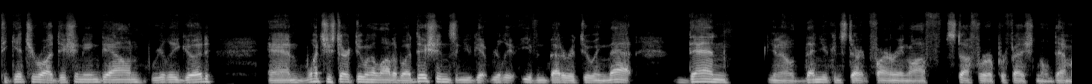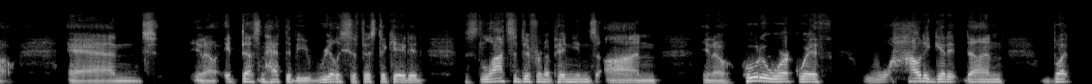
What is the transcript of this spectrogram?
to get your auditioning down really good. And once you start doing a lot of auditions and you get really even better at doing that, then you know then you can start firing off stuff for a professional demo. And you know it doesn't have to be really sophisticated. There's lots of different opinions on you know who to work with how to get it done. But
